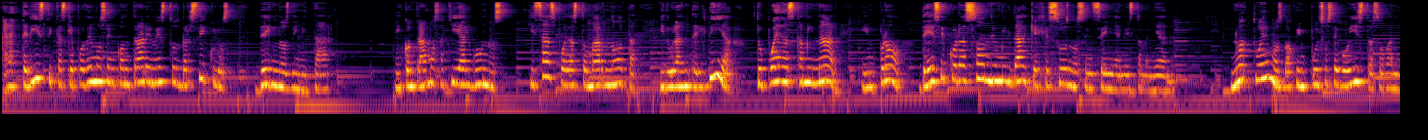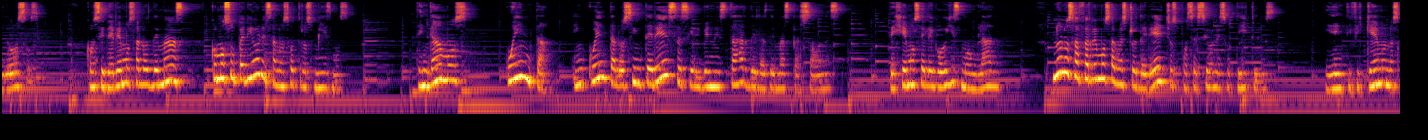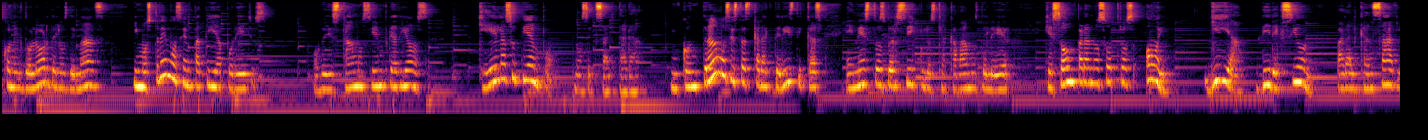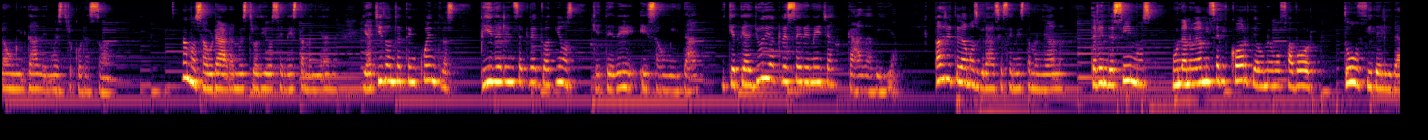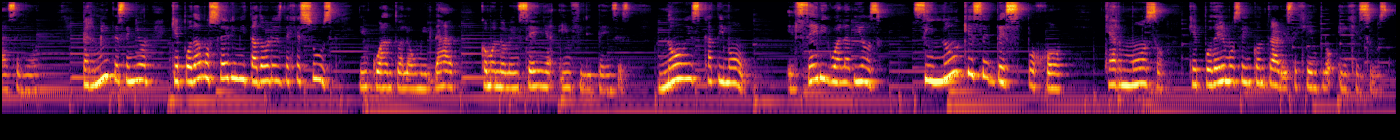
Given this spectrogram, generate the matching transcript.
Características que podemos encontrar en estos versículos dignos de imitar. Encontramos aquí algunos Quizás puedas tomar nota y durante el día tú puedas caminar en pro de ese corazón de humildad que Jesús nos enseña en esta mañana. No actuemos bajo impulsos egoístas o vanidosos. Consideremos a los demás como superiores a nosotros mismos. Tengamos cuenta, en cuenta los intereses y el bienestar de las demás personas. Dejemos el egoísmo a un lado no nos aferremos a nuestros derechos, posesiones o títulos. Identifiquémonos con el dolor de los demás y mostremos empatía por ellos. Obedezcamos siempre a Dios, que Él a su tiempo nos exaltará. Encontramos estas características en estos versículos que acabamos de leer, que son para nosotros hoy guía, dirección para alcanzar la humildad de nuestro corazón. Vamos a orar a nuestro Dios en esta mañana y allí donde te encuentras, pídele en secreto a Dios que te dé esa humildad y que te ayude a crecer en ella cada día. Padre, te damos gracias en esta mañana. Te bendecimos una nueva misericordia, un nuevo favor, tu fidelidad, Señor. Permite, Señor, que podamos ser imitadores de Jesús en cuanto a la humildad, como nos lo enseña en Filipenses. No escatimó el ser igual a Dios, sino que se despojó. Qué hermoso que podemos encontrar ese ejemplo en Jesús.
